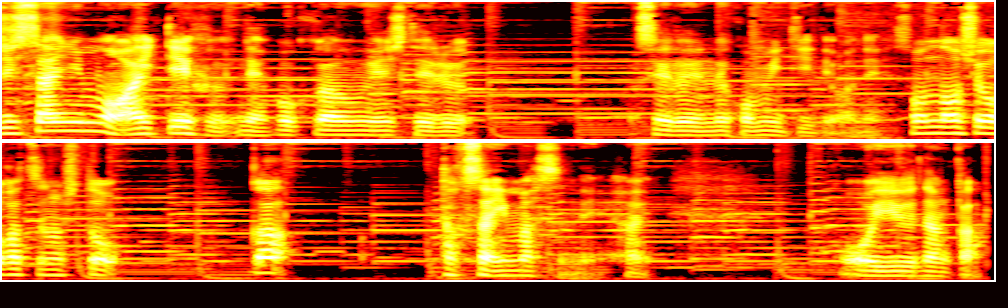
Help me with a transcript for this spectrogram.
実際にもう ITF ね、僕が運営している制度のコミュニティではね、そんなお正月の人がたくさんいますね。はい。こういうなんか、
